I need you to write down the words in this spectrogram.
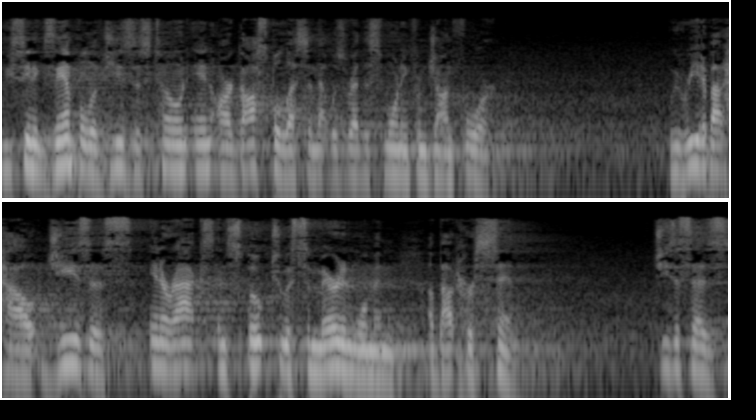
we see an example of Jesus' tone in our gospel lesson that was read this morning from John 4. We read about how Jesus interacts and spoke to a Samaritan woman about her sin. Jesus says,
